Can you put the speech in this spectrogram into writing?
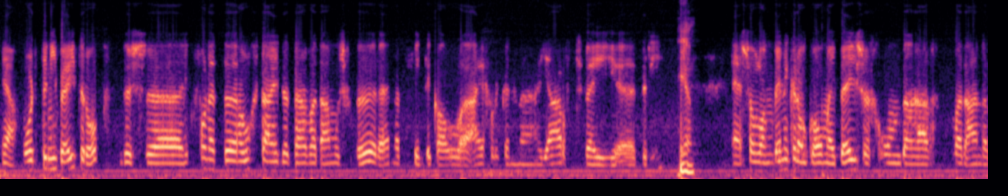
ja, wordt het er niet beter op. Dus ik vond het hoog tijd dat daar wat aan moest gebeuren. En dat vind ik al eigenlijk een jaar of twee, drie. Ja. En zo lang ben ik er ook al mee bezig om daar wat aan dat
